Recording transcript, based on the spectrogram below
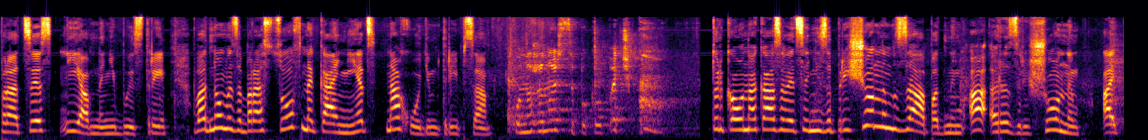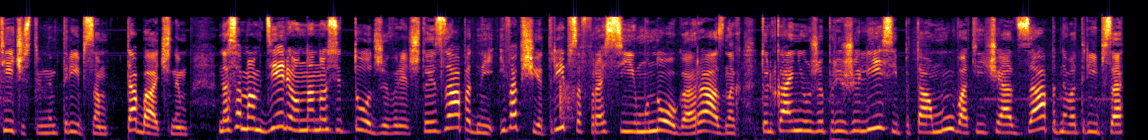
процесс явно не быстрый. В одном из образцов, наконец, находим трипса. Он уже носится по колпачку. Только он оказывается не запрещенным западным, а разрешенным отечественным трипсом, табачным. На самом деле он наносит тот же вред, что и западный. И вообще трипсов в России много разных, только они уже прижились и потому, в отличие от западного трипса,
